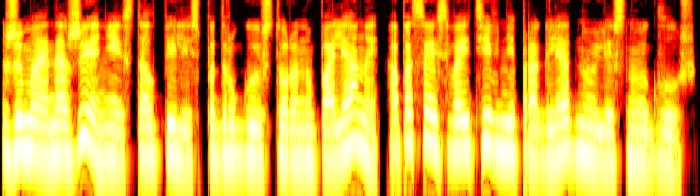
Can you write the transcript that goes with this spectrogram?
Сжимая ножи, они столпились по другую сторону поляны, опасаясь войти в непроглядную лесную глушь.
